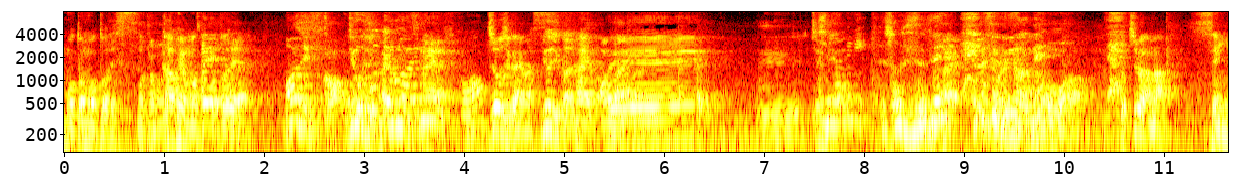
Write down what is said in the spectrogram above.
もともとです。元々。カフェもともとでマジっすか？ジョージやるんですね。か？常時買います。常時買えますはい、はい。へえーちなみにそうですね。はい。それらの方は？こっちはまあ1000円。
